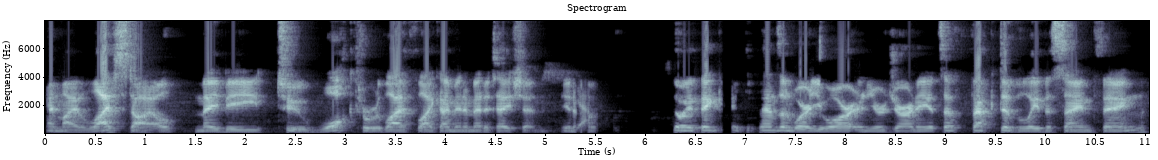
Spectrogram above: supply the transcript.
and my lifestyle may be to walk through life like I'm in a meditation, you know? Yeah. So I think it depends on where you are in your journey. It's effectively the same thing.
